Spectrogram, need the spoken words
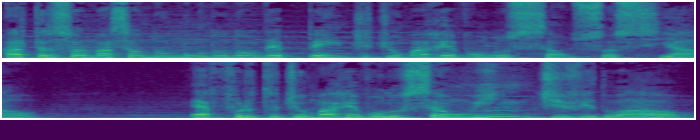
A transformação do mundo não depende de uma revolução social é fruto de uma revolução individual.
